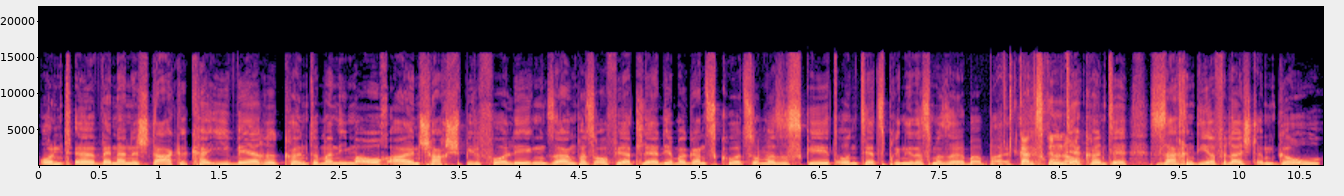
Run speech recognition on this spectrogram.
Und äh, wenn er eine starke KI wäre, könnte man ihm auch ein Schachspiel vorlegen und sagen, pass auf, wir erklären dir mal ganz kurz, um was es geht und jetzt bring dir das mal selber bei. Ganz Und genau. er könnte Sachen, die er vielleicht im Go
